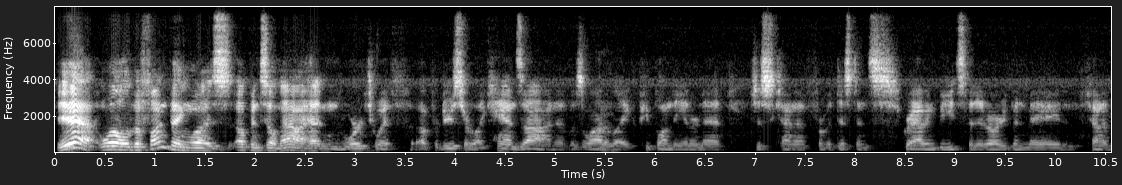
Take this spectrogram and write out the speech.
Yeah, well, the fun thing was up until now, I hadn't worked with a producer like hands on. It was a lot of like people on the internet, just kind of from a distance, grabbing beats that had already been made and kind of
